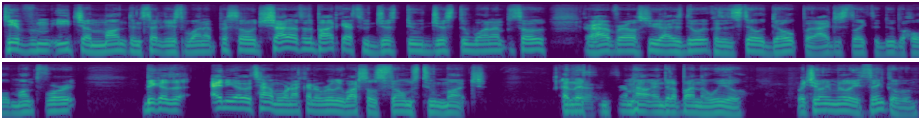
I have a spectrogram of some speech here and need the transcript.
give them each a month instead of just one episode. Shout out to the podcast who just do just do one episode or however else you guys do it because it's still dope. But I just like to do the whole month for it because any other time we're not going to really watch those films too much unless yeah. somehow ended up on the wheel, but you don't even really think of them.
